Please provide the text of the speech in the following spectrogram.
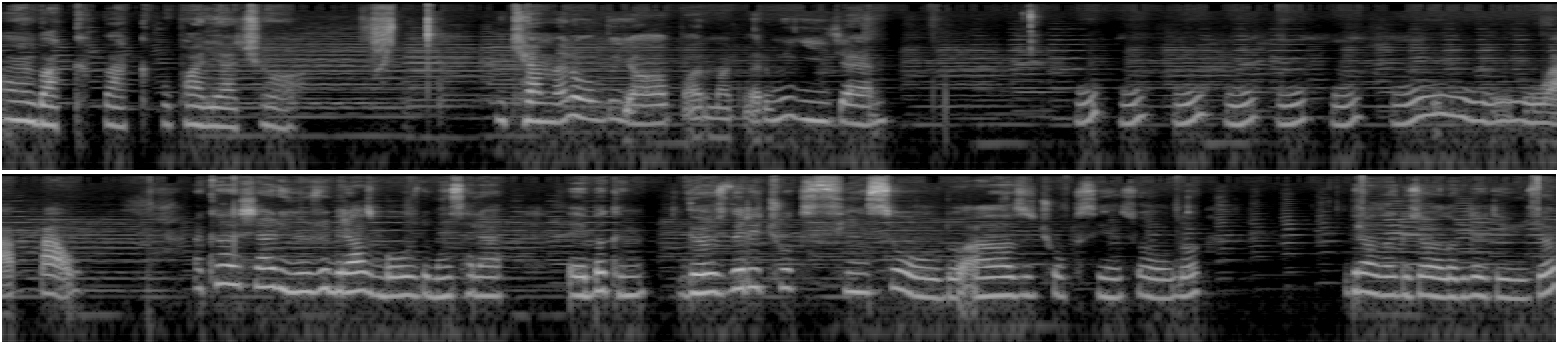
Ama bak bak bu palyaço. Mükemmel oldu ya. Parmaklarımı yiyeceğim. Arkadaşlar yüzü biraz bozdu. Mesela e, bakın gözleri çok sinsi oldu. Ağzı çok sinsi oldu. Biraz da güzel olabilirdi yüzü.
